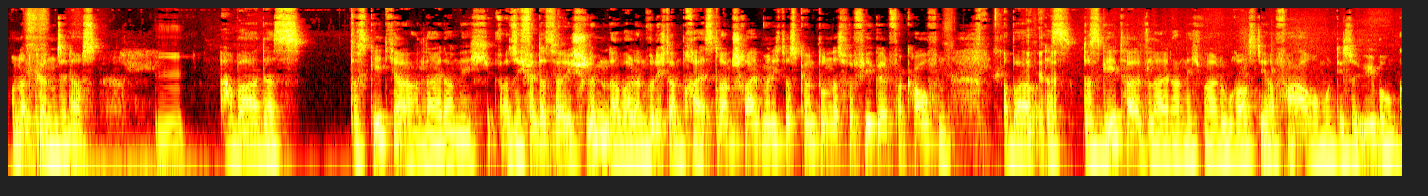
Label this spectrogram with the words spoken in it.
und dann können sie das. Mhm. Aber das das geht ja leider nicht. Also ich finde das ja nicht schlimm, da, weil dann würde ich da einen Preis dran schreiben, wenn ich das könnte und das für viel Geld verkaufen. Aber ja. das, das geht halt leider nicht, weil du brauchst die Erfahrung und diese Übung.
